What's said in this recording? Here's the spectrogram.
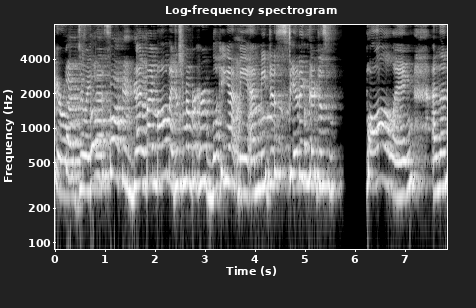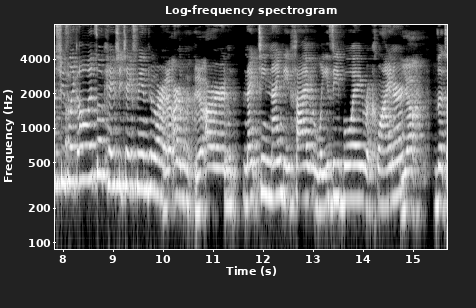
year old doing so this. fucking good. And my mom, I just remember her looking at me and me just standing there just bawling. And then she's like, "Oh, it's okay." She takes me into our Yeah, our yeah. our 1995 La-Z-Boy recliner yep. That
